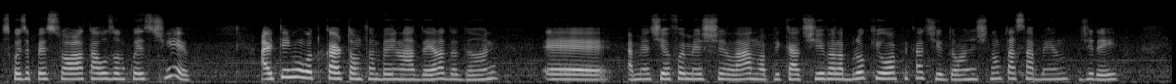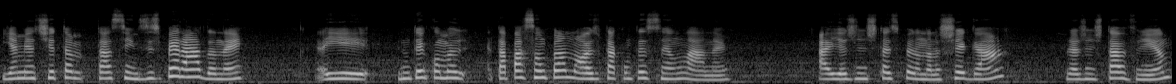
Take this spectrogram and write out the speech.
As coisas pessoal ela tá usando com esse dinheiro. Aí tem um outro cartão também lá dela, da Dani, é, a minha tia foi mexer lá no aplicativo, ela bloqueou o aplicativo, então a gente não está sabendo direito. E a minha tia tá, tá assim, desesperada, né? E não tem como. Tá passando para nós o que está acontecendo lá, né? Aí a gente está esperando ela chegar, para a gente estar tá vendo,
